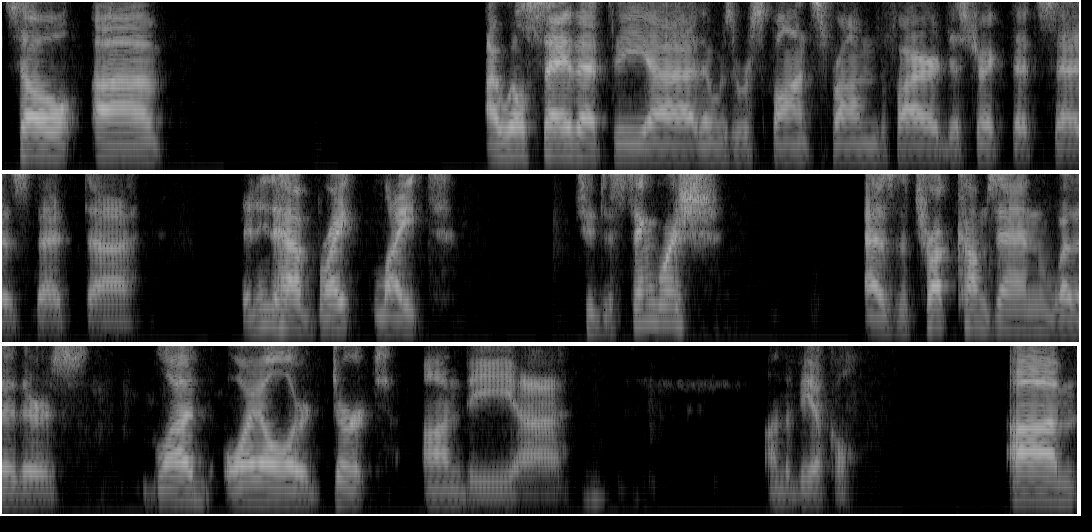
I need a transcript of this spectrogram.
so I will say that the uh, there was a response from the fire district that says that uh, they need to have bright light to distinguish as the truck comes in whether there's blood, oil, or dirt on the uh, on the vehicle. Um,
